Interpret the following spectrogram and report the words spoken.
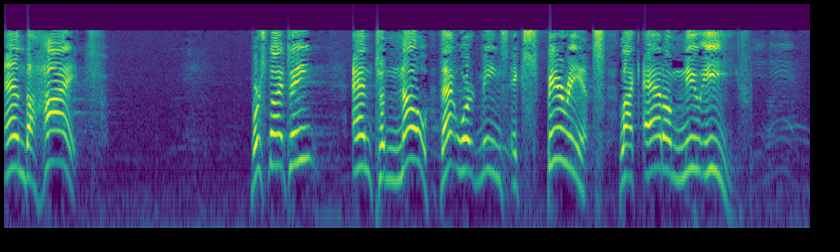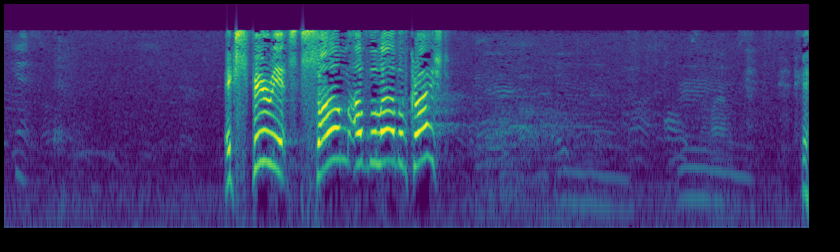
and the height. Verse 19 and to know, that word means experience, like Adam knew Eve. Experience some of the love of Christ?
